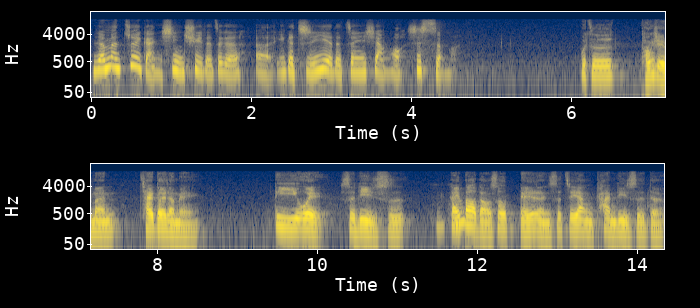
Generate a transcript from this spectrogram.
人们最感兴趣的这个呃一个职业的真相哦是什么？不知同学们猜对了没？第一位是律师。该报道说，别人是这样看律师的，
